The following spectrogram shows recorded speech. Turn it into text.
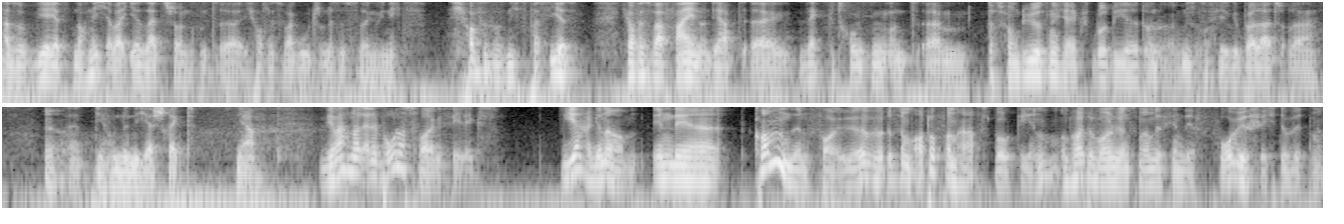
also wir jetzt noch nicht, aber ihr seid's schon. Und äh, ich hoffe, es war gut und es ist irgendwie nichts. Ich hoffe, es ist nichts passiert. Ich hoffe, es war fein und ihr habt äh, Sekt getrunken und, ähm, Das Fondue ist nicht explodiert und, nicht zu viel geböllert oder Ja. äh, die Hunde nicht erschreckt. Ja. Wir machen heute eine Bonusfolge, Felix. ja, genau. In der kommenden Folge wird es um Otto von Habsburg gehen und heute wollen wir uns mal ein bisschen der Vorgeschichte widmen.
